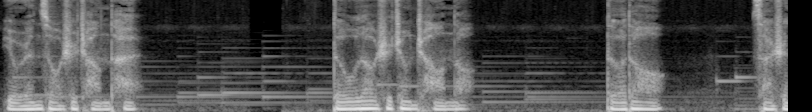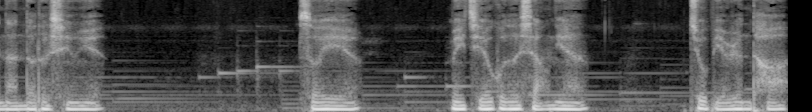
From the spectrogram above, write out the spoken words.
有人走是常态，得不到是正常的，得到才是难得的幸运。所以，没结果的想念，就别任它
